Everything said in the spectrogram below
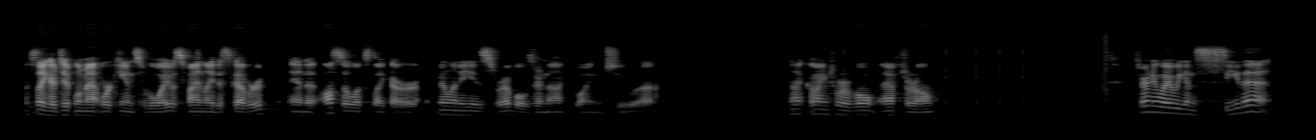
Looks like our diplomat working in Savoy was finally discovered, and it also looks like our Milanese rebels are not going to uh, not going to revolt after all. Is there any way we can see that?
